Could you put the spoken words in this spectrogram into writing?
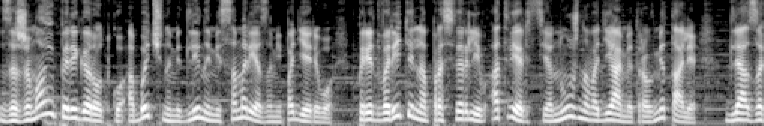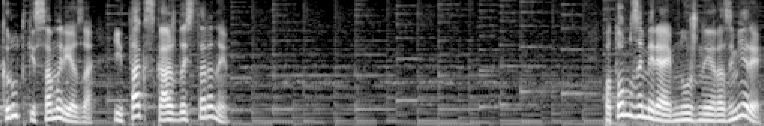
Зажимаю перегородку обычными длинными саморезами по дереву, предварительно просверлив отверстие нужного диаметра в металле для закрутки самореза, и так с каждой стороны. Потом замеряем нужные размеры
